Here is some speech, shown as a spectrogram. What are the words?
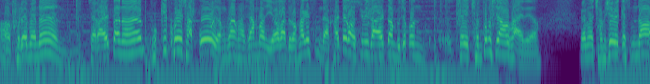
어 그러면은 제가 일단은 복귀 콜 잡고 영상 다시 한번 이어가도록 하겠습니다. 갈 데가 없습니다. 일단 무조건 어, 저희 전통시장으로 가야 돼요. 그러면 잠시 뵙겠습니다.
